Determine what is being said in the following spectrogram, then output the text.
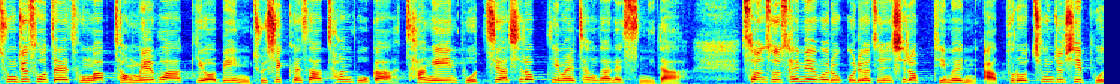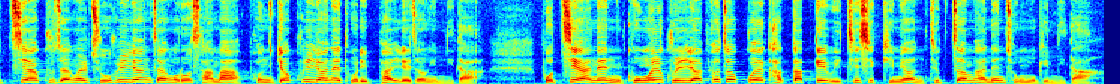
충주 소재 종합 정밀화학 기업인 주식회사 천보가 장애인 보치아 실업팀을 창단했습니다. 선수 3명으로 꾸려진 실업팀은 앞으로 충주시 보치아 구장을 주 훈련장으로 삼아 본격 훈련에 돌입할 예정입니다. 보치아는 공을 굴려 표적구에 가깝게 위치시키면 득점하는 종목입니다.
